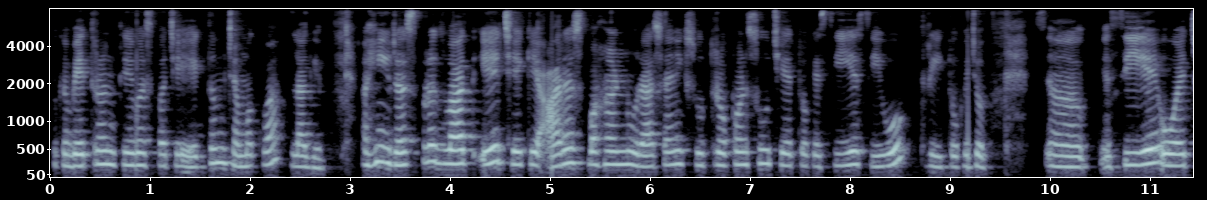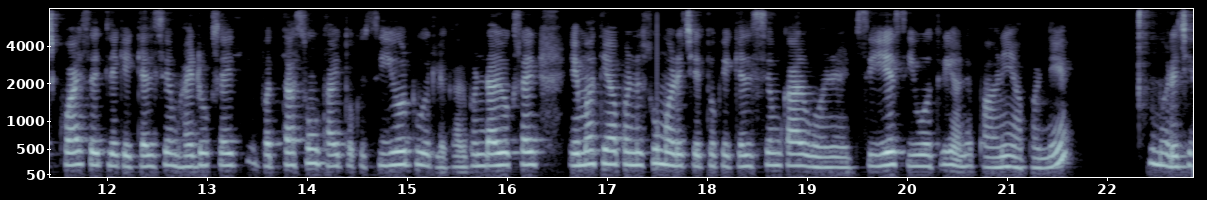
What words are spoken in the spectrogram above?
તો કે બે ત્રણ દિવસ પછી એકદમ ચમકવા લાગે. અહીં રસપ્રદ વાત એ છે કે આરસ પહાણનું રાસાયણિક સૂત્ર પણ શું છે તો કે સીએસીઓ થ્રી તો કે જો સીએઓએચ ક્વાઇસ એટલે કે કેલ્શિયમ હાઇડ્રોક્સાઇડ વત્તા શું થાય તો કે સીઓ ટુ એટલે કાર્બન ડાયોક્સાઇડ. એમાંથી આપણને શું મળે છે તો કે કેલ્શિયમ કાર્બોનેટ સીએસીઓ થ્રી અને પાણી આપણને મળે છે.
